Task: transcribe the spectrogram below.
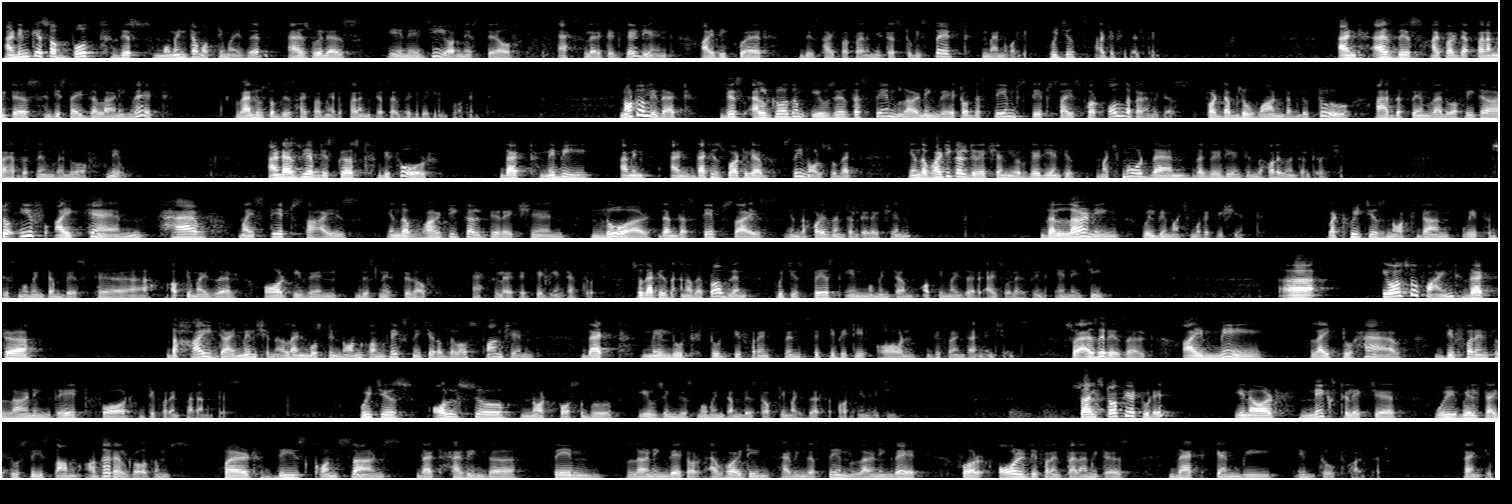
And in case of both this momentum optimizer as well as NAG or Nesterov accelerated gradient, I require these hyperparameters to be set manually, which is a difficult thing. And as these hyperparameters decide the learning rate, values of these hyperparameters are very, very important. Not only that, this algorithm uses the same learning rate or the same step size for all the parameters. For W1, W2, I have the same value of eta, I have the same value of nu. And as we have discussed before, that maybe, I mean, and that is what we have seen also that in the vertical direction, your gradient is much more than the gradient in the horizontal direction. So, if I can have my step size in the vertical direction lower than the step size in the horizontal direction, the learning will be much more efficient, but which is not done with this momentum based uh, optimizer or even this Nesterov accelerated gradient approach. So, that is another problem which is faced in momentum optimizer as well as in NAG. Uh, you also find that uh, the high dimensional and mostly non-convex nature of the loss function that may lead to different sensitivity on different dimensions. So, as a result, I may like to have different learning rate for different parameters, which is also not possible using this momentum based optimizer or NAG. So, I will stop here today. In our next lecture, we will try to see some other algorithms where these concerns that having the same learning rate or avoiding having the same learning rate for all different parameters that can be improved further. Thank you.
